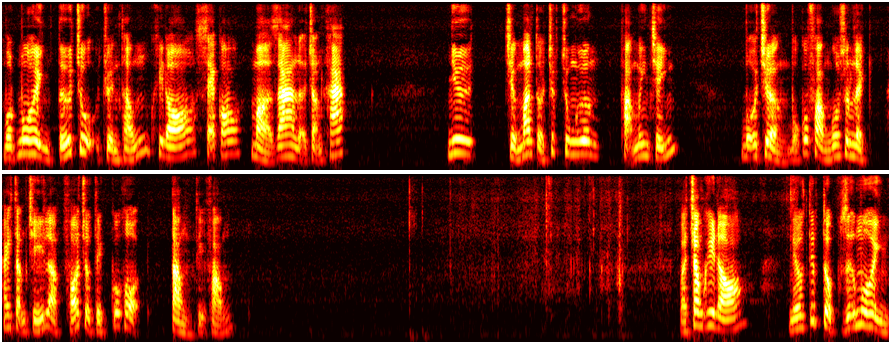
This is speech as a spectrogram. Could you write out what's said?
Một mô hình tứ trụ truyền thống khi đó sẽ có mở ra lựa chọn khác, như trưởng ban tổ chức Trung ương Phạm Minh Chính, Bộ trưởng Bộ Quốc phòng Ngô Xuân Lịch hay thậm chí là Phó Chủ tịch Quốc hội Tổng Thị Phóng. Và trong khi đó, nếu tiếp tục giữ mô hình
